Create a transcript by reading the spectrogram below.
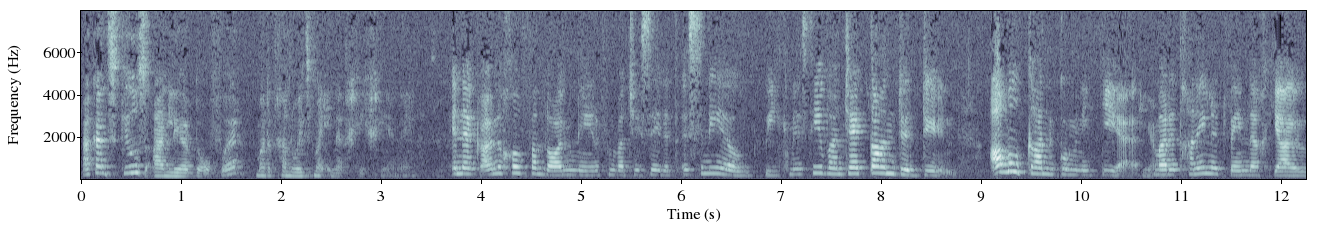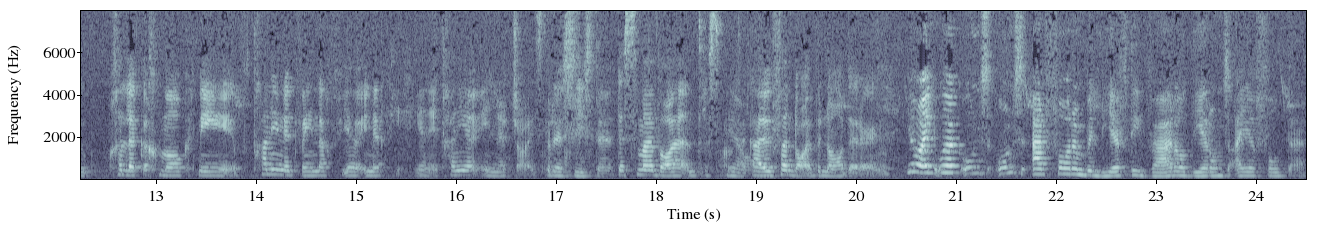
Ek kan skills aanleer daarvoor, maar dit gaan nooit my energie gee nie. En ek hou nogal van daai manier van wat jy sê dit is nie 'n weakness nie want jy kan dit doen. Almal kan kommunikeer, Ja. maar dit gaan nie noodwendig jou gelukkig maak nie. Of dit gaan nie noodwendig vir jou energie gee nie. Dit gaan nie jou energize nie. Presies dit. Dis vir my baie interessant. Ja. Ek hou van daai benadering. Ja, en ook ons ons ervaar en beleef die wêreld deur ons eie filter.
